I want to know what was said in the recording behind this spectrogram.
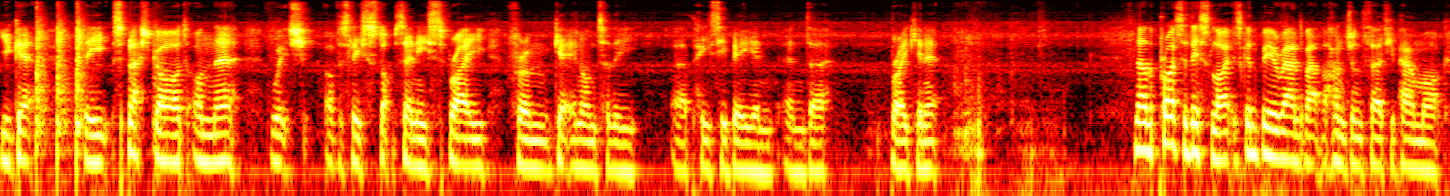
You get the splash guard on there which obviously stops any spray from getting onto the uh, PCB and, and uh, breaking it. Now the price of this light is going to be around about the £130 mark.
